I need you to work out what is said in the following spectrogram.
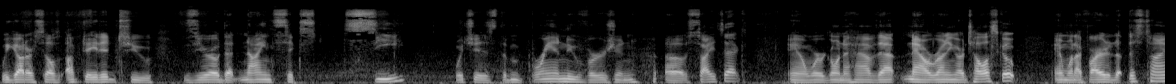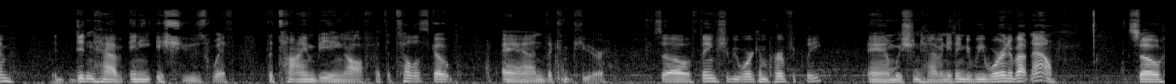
we got ourselves updated to 0.96C, which is the brand new version of SiTech. And we're going to have that now running our telescope. And when I fired it up this time, it didn't have any issues with the time being off with the telescope and the computer. So things should be working perfectly and we shouldn't have anything to be worrying about now. So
